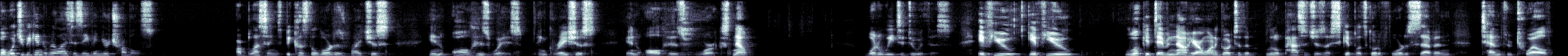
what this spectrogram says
But what you begin to realize is even your troubles are blessings because the Lord is righteous in all his ways and gracious in all his works. Now, what are we to do with this? If you if you look at David, now here I want to go to the little passages I skip. Let's go to 4 to 7, 10 through 12,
